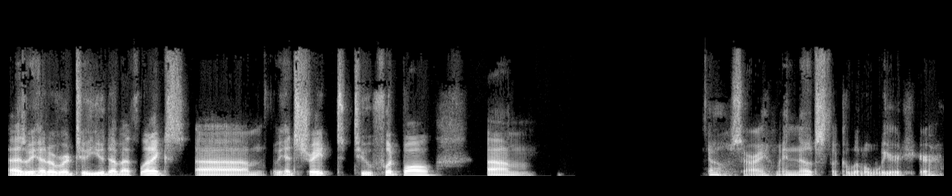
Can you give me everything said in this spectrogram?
As we head over to UW Athletics, um, we head straight to football. Um, oh, sorry, my notes look a little weird here.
